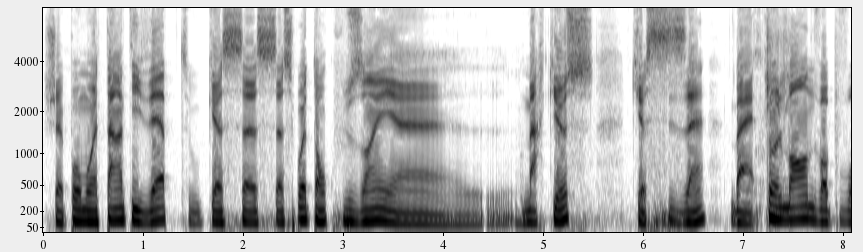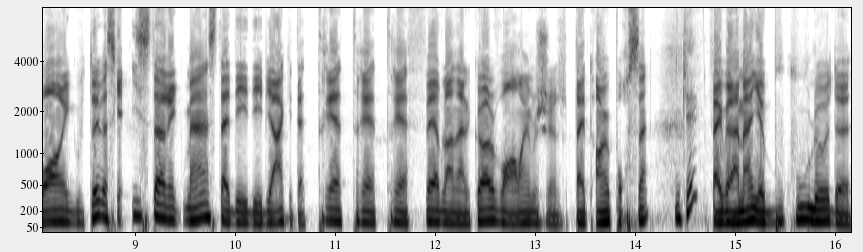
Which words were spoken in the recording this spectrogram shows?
je sais pas moi, tante Yvette ou que ce, ce soit ton cousin euh, Marcus qui a 6 ans, ben tout le monde va pouvoir y goûter parce que historiquement, c'était des, des bières qui étaient très, très, très faibles en alcool, voire même peut-être 1% OK. fait que vraiment, il y a beaucoup là, de,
